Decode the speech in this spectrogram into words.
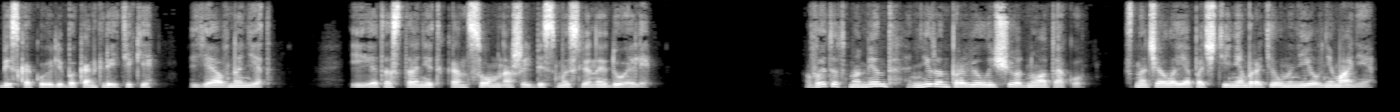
без какой-либо конкретики, явно нет. И это станет концом нашей бессмысленной дуэли. В этот момент Ниран провел еще одну атаку. Сначала я почти не обратил на нее внимания.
